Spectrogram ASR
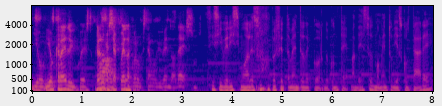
io, io, credo in questo, credo wow, che sia quella quello che stiamo vivendo adesso. Sì, sì, verissimo Ale, sono perfettamente d'accordo con te, ma adesso è il momento di ascoltare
